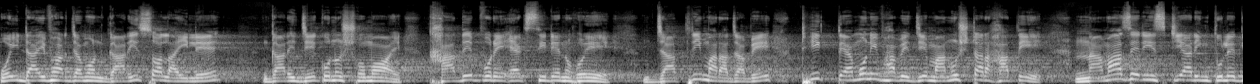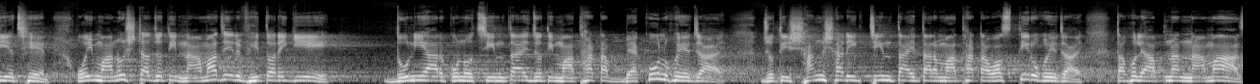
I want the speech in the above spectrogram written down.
ওই ড্রাইভার যেমন গাড়ি চলাইলে, গাড়ি যে কোনো সময় খাদে পড়ে অ্যাক্সিডেন্ট হয়ে যাত্রী মারা যাবে, ঠিক তেমনইভাবে যে মানুষটার হাতে নামাজের স্টিয়ারিং তুলে দিয়েছেন, ওই মানুষটা যদি নামাজের ভিতরে গিয়ে দুনিয়ার কোনো চিন্তায় যদি মাথাটা ব্যাকুল হয়ে যায়, যদি সাংসারিক চিন্তায় তার মাথাটা অস্থির হয়ে যায়, তাহলে আপনার নামাজ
